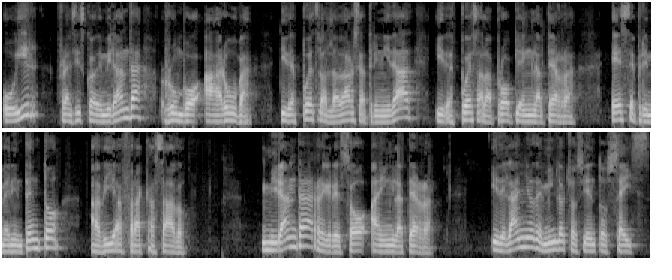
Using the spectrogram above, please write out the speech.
huir Francisco de Miranda rumbo a Aruba y después trasladarse a Trinidad y después a la propia Inglaterra. Ese primer intento había fracasado. Miranda regresó a Inglaterra y del año de 1806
